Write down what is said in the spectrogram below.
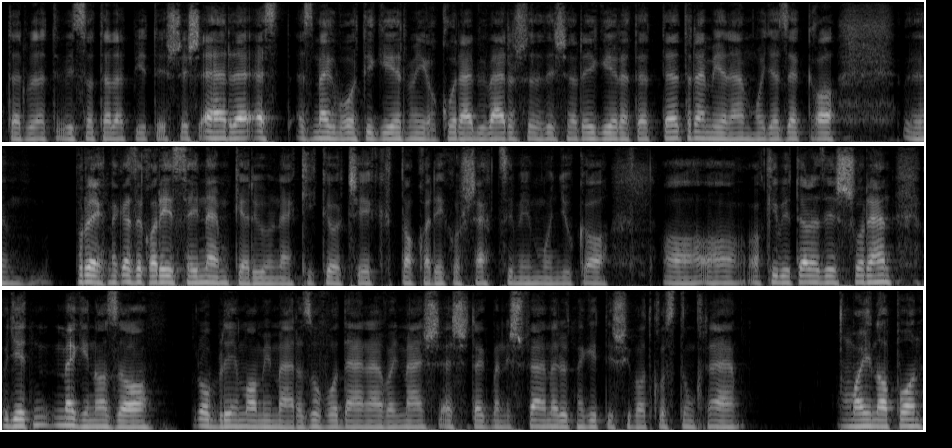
terület visszatelepítés, és erre ezt, ez meg volt ígér még a korábbi városvezetés a régére tett, remélem, hogy ezek a projektnek ezek a részei nem kerülnek ki költségtakarékosság címén mondjuk a, a, a, a kivitelezés során. Ugye itt megint az a probléma, ami már az óvodánál vagy más esetekben is felmerült, meg itt is hivatkoztunk rá mai napon,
